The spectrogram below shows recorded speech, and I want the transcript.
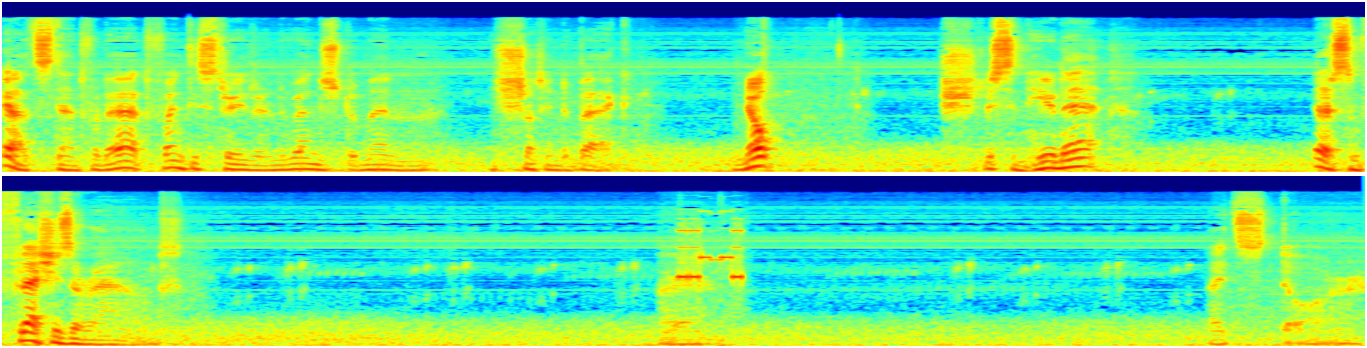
Cannot stand for that. Find this traitor and avenge the man shot in the back. Nope. Shh, listen, hear that? There are some flashes around. Alright. Night Star.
